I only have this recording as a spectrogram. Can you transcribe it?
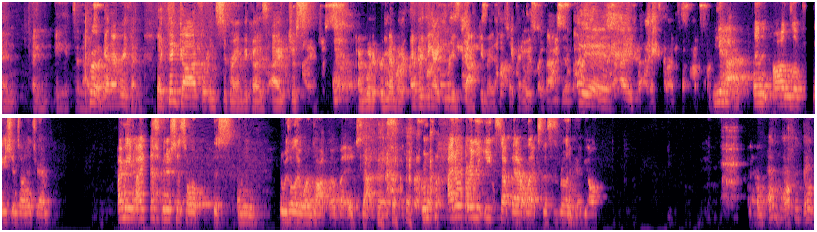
and and ate, and I True. forget everything. Like, thank God for Instagram because I just I wouldn't remember everything I eat is documented, so I can always go back to. it. Oh yeah, yeah, yeah, I ate that. That's, that's fine. Yeah, and on locations on Instagram. I mean, I just finished this whole this. I mean, it was only one taco, but it's that good. I don't really eat stuff that I don't like, so this is really good, y'all. Um, I'm awesome good.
